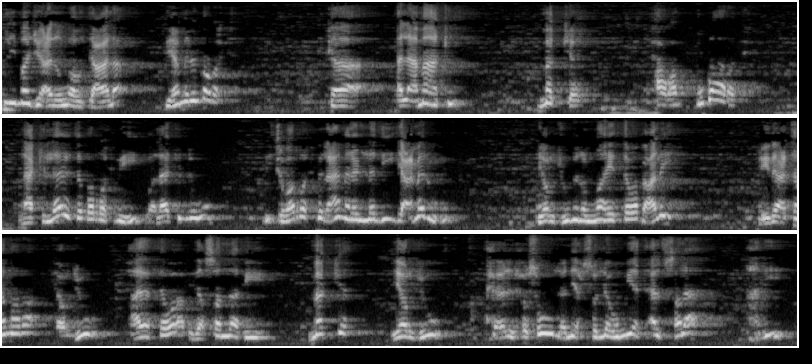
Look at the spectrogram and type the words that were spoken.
لما جعل الله تعالى بها من البركة. كالأماكن مكة حرم مبارك لكن لا يتبرك به ولكنه يتبرك بالعمل الذي يعمله. يرجو من الله الثواب عليه. إذا اعتمر يرجو هذا الثواب. إذا صلى في مكة يرجو الحصول أن يحصل له مئة ألف صلاة. هذه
